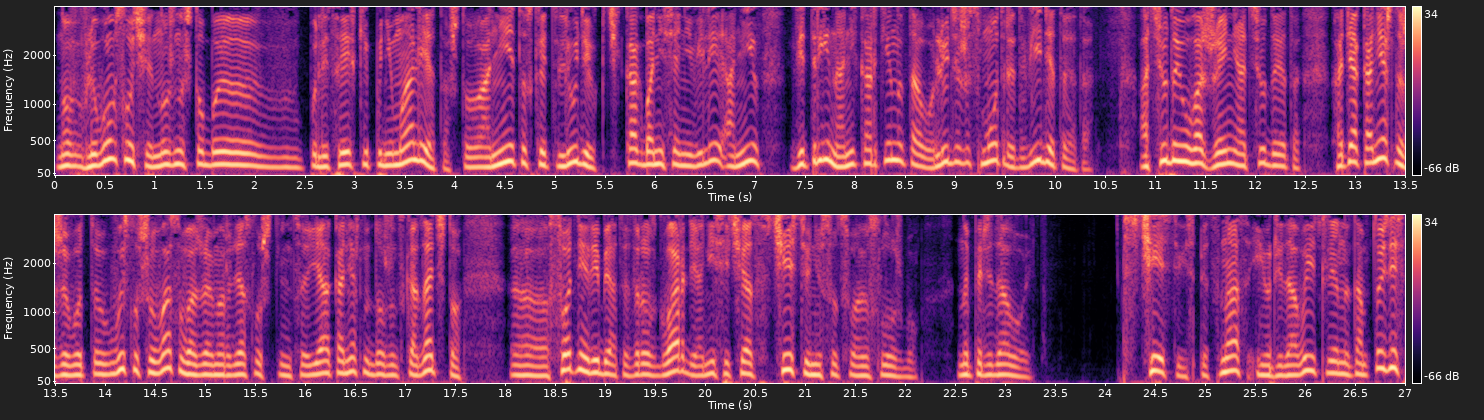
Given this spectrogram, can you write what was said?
Но в любом случае нужно, чтобы полицейские понимали это, что они, так сказать, люди, как бы они себя ни вели, они витрина, они картина того. Люди же смотрят, видят это. Отсюда и уважение, отсюда это. Хотя, конечно же, вот выслушав вас, уважаемая радиослушательница, я, конечно, должен сказать, что э, сотни ребят из Росгвардии, они сейчас с честью несут свою службу на передовой с честью и спецназ, и рядовые члены там. То есть здесь,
